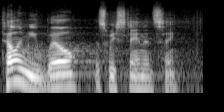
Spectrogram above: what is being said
Tell him you will as we stand and sing.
